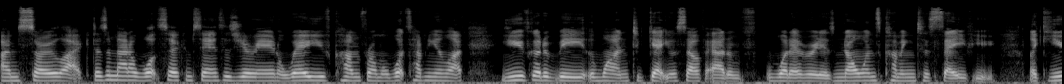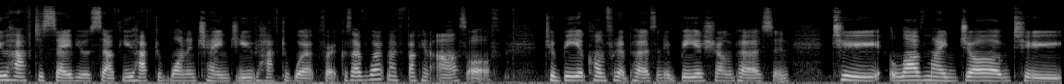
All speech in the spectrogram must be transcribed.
I'm so like, doesn't matter what circumstances you're in or where you've come from or what's happening in life, you've got to be the one to get yourself out of whatever it is. No one's coming to save you. Like, you have to save yourself. You have to want to change. You have to work for it. Because I've worked my fucking ass off to be a confident person, to be a strong person, to love my job, to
